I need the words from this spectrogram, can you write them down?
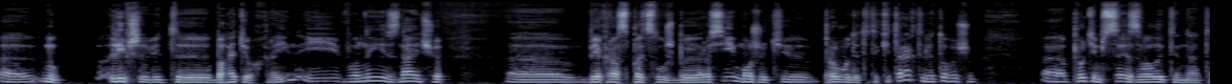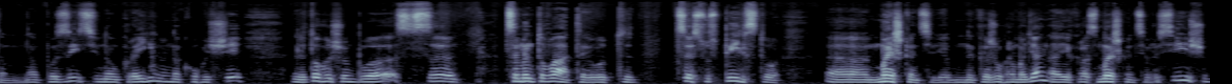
е, ну, ліпше від е, багатьох країн, і вони знають, що е, якраз спецслужби Росії можуть е, проводити такі теракти для того, щоб потім все звалити на, там, на опозицію, на Україну, на когось ще, для того, щоб е, цементувати от це суспільство е, мешканців, я не кажу громадян, а якраз мешканців Росії, щоб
